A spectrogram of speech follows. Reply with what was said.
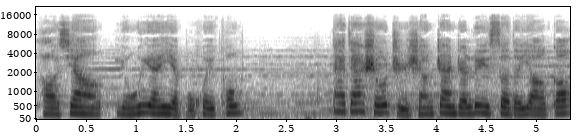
好像永远也不会空。大家手指上沾着绿色的药膏，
